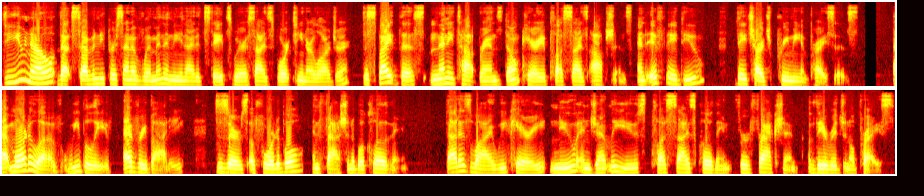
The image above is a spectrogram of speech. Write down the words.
do you know that 70% of women in the United States wear a size 14 or larger? Despite this, many top brands don't carry plus size options, and if they do, they charge premium prices. At More to Love, we believe everybody deserves affordable and fashionable clothing. That is why we carry new and gently used plus size clothing for a fraction of the original price.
